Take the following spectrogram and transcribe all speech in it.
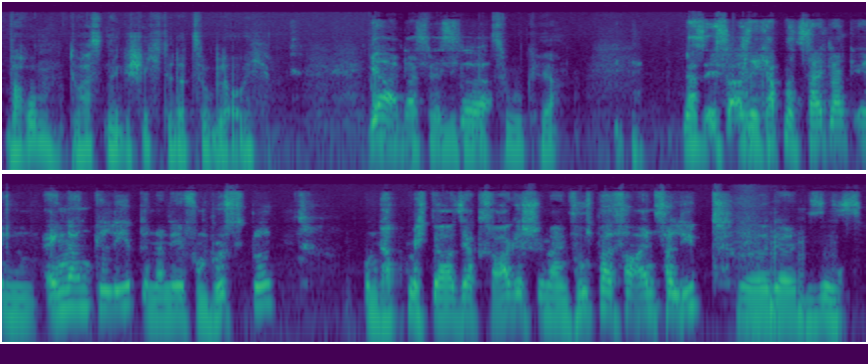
Warum? Du hast eine Geschichte dazu, glaube ich. Ja, das ist. Äh, Bezug, ja. Das ist, also ich habe eine Zeit lang in England gelebt, in der Nähe von Bristol und habe mich da sehr tragisch in einen Fußballverein verliebt, äh, der, dieses,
